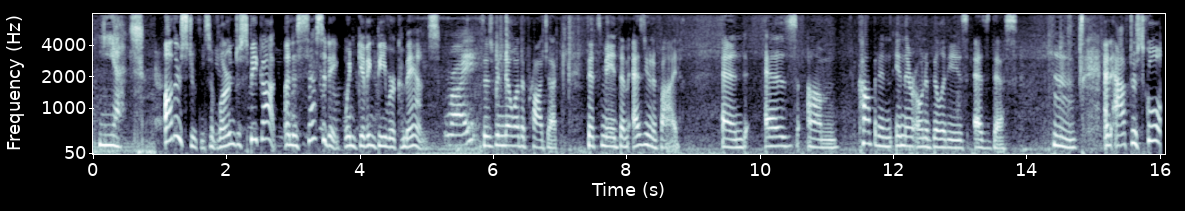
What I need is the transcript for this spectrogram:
Yes. Other students have learned to speak up, a necessity when giving Beamer commands. Right? There's been no other project that's made them as unified and as um, confident in their own abilities as this. Hmm. And after school,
